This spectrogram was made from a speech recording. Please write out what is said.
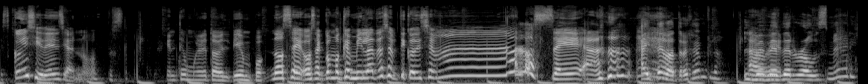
es coincidencia, ¿no? Pues la gente muere todo el tiempo. No sé, o sea, como que mi lado escéptico dice, "Mm, no lo sé. Ahí te va otro ejemplo. El A bebé ver. de Rosemary,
